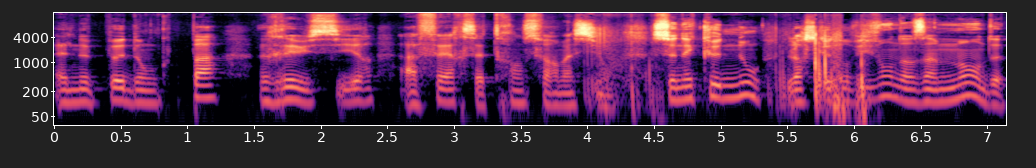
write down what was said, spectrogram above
elle ne peut donc pas réussir à faire cette transformation. Ce n'est que nous, lorsque nous vivons dans un monde,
